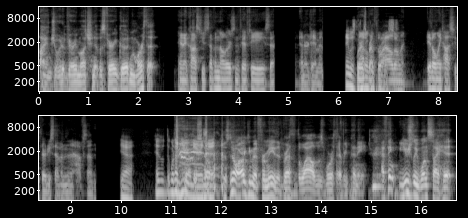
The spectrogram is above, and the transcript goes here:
I enjoyed it very much and it was very good and worth it. And it cost you seven dollars and fifty cents entertainment. it was Whereas not Breath of the Wild only it only cost you thirty seven and a half cents. Yeah, and what I'm hearing there's, no, that there's no argument for me that Breath of the Wild was worth every penny. I think usually once I hit,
